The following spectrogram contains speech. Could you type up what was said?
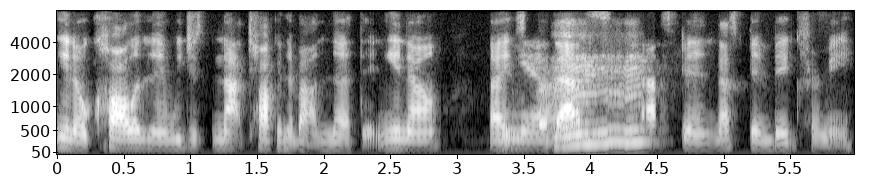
you know, calling and we just not talking about nothing, you know? Like yeah. so that's mm-hmm. that's been that's been big for me.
